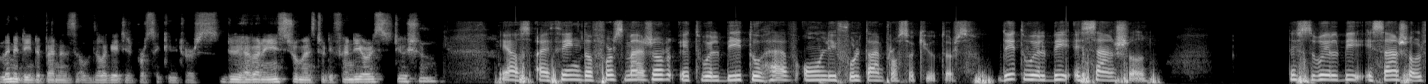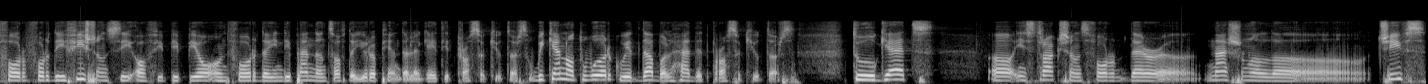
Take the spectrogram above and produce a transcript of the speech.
limit the independence of delegated prosecutors? Do you have any instruments to defend your institution? Yes, I think the first measure it will be to have only full-time prosecutors. It will be essential this will be essential for, for the efficiency of EPPO and for the independence of the European delegated prosecutors. We cannot work with double-headed prosecutors. To get uh, instructions for their uh, national uh, chiefs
